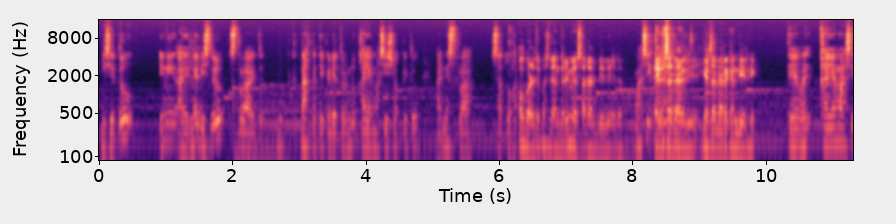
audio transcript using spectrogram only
di situ ini akhirnya di situ setelah itu nah ketika dia turun tuh kayak masih shock itu akhirnya setelah satu Oh berarti pas dianterin gak sadar diri itu. masih Eh gak kayak sadar diri, gak sadarkan diri. kayak kayak masih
